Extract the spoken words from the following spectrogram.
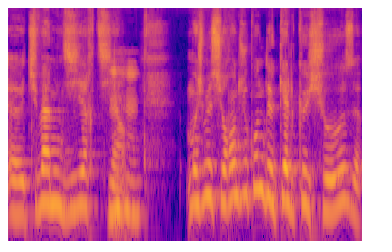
Euh, Tu vas me dire, tiens, mm-hmm. moi je me suis rendu compte de quelque chose.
